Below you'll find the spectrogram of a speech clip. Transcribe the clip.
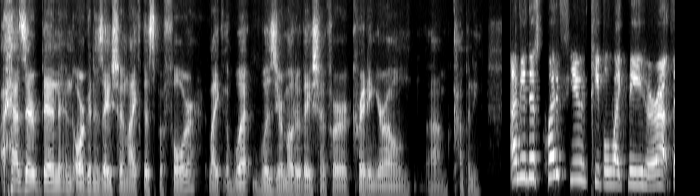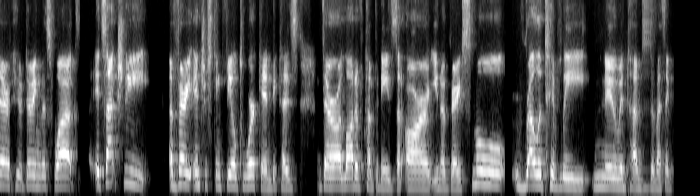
Has there been an organization like this before? Like, what was your motivation for creating your own um, company? I mean, there's quite a few people like me who are out there who are doing this work. It's actually a very interesting field to work in because there are a lot of companies that are, you know, very small, relatively new in terms of, I think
